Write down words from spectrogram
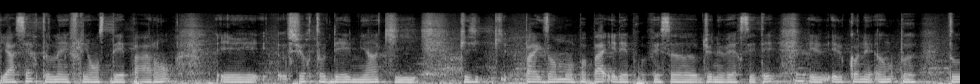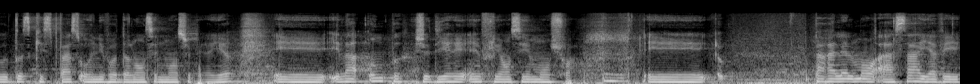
Il y a certes l'influence des parents et surtout des miens qui, par exemple, mon papa, il est professeur d'université, il, connaît un peu tout, tout, ce qui se passe au niveau de l'enseignement supérieur et il a un peu, je dirais, influencé mon choix. Parallèlement à ça, il y avait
